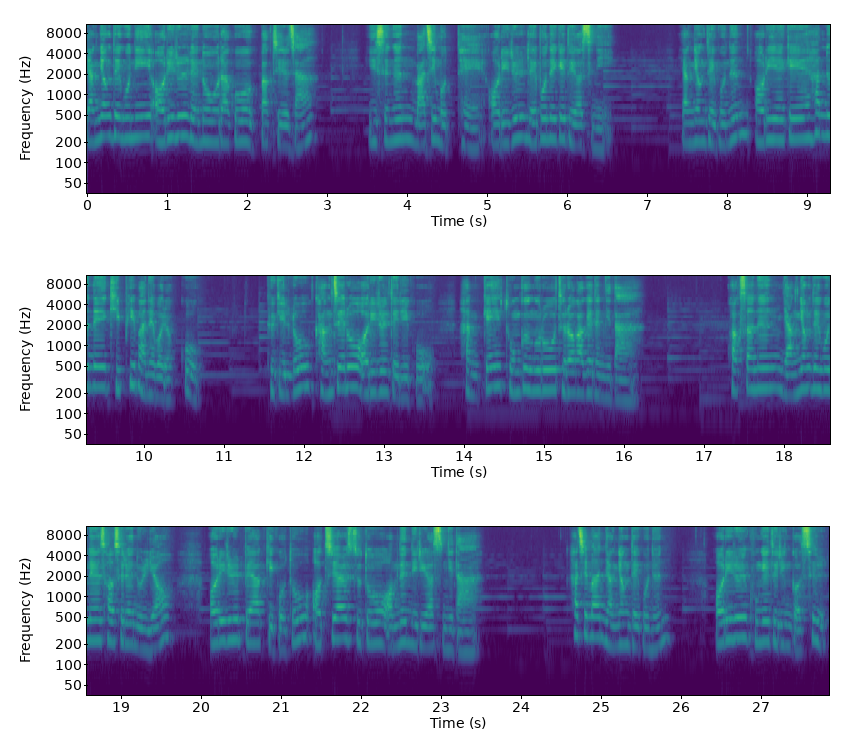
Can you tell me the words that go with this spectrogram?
양녕대군이 어리를 내놓으라고 윽박지르자 이승은 마지못해 어리를 내보내게 되었으니 양녕대군은 어리에게 한눈에 깊이 반해버렸고 그 길로 강제로 어리를 데리고 함께 동궁으로 들어가게 됩니다. 곽선은 양녕대군의 서슬에 눌려 어리를 빼앗기고도 어찌할 수도 없는 일이었습니다. 하지만 양녕대군은 어리를 궁에 들인 것을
